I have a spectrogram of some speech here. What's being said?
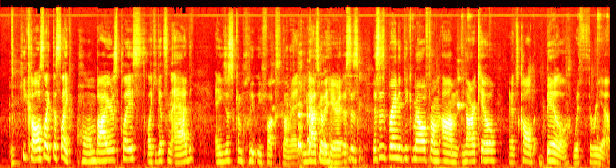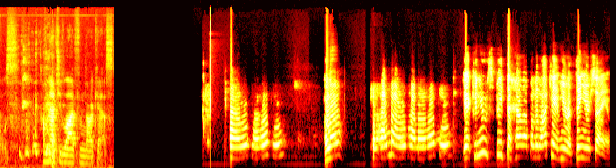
he calls like this like home buyer's place. Like he gets an ad, and he just completely fucks with them. It, you guys gotta hear it. This is this is Brandon DiCamillo from um Narkill, and it's called Bill with three L's. Coming at you live from Narcast. Hello, can I help you? Hello? Can I help you? How I help you? Yeah, can you speak the hell up a little? I can't hear a thing you're saying.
